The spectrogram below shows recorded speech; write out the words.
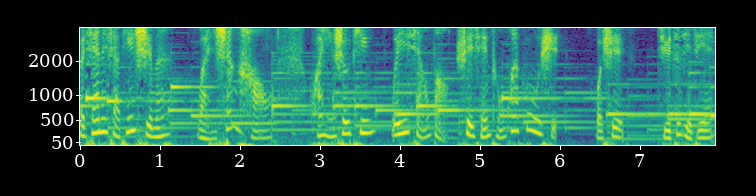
我亲爱的小天使们，晚上好！欢迎收听微小宝睡前童话故事，我是橘子姐姐。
